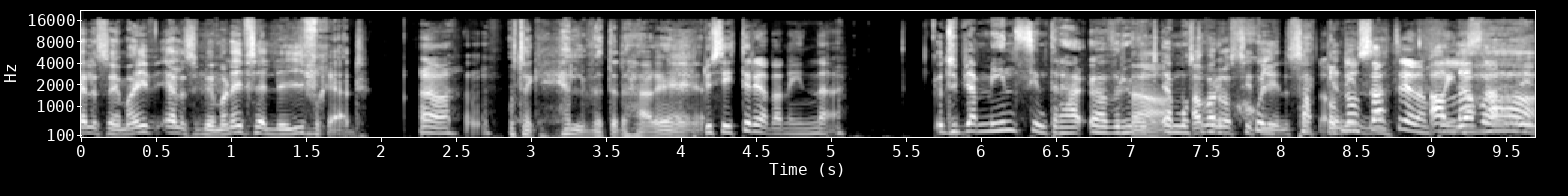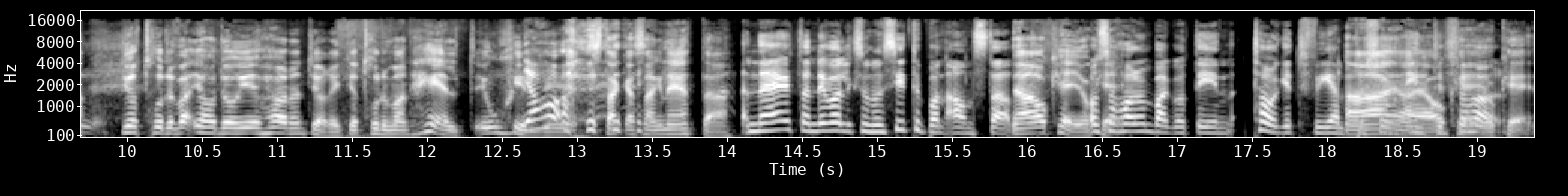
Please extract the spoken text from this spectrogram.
eller, så är man, eller så blir man i och för sig livrädd Ja. och tänker helvete det här är... Du sitter redan inne. Och typ, jag minns inte det här överhuvudtaget, Ja. jag måste Ja, vara skitpackad. De satt redan på Alla var- jag trodde var, ja då hörde inte jag riktigt, jag trodde det var en helt oskyldig Jaha. stackars Agneta. Nej, utan det var liksom, de sitter på en anstalt Ja, okej, och så har de bara gått in, tagit fel person, Ah, ja, ja, inte okej, förhör. okej.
